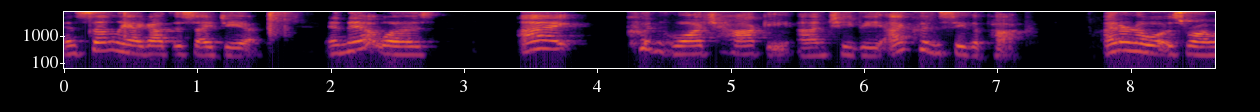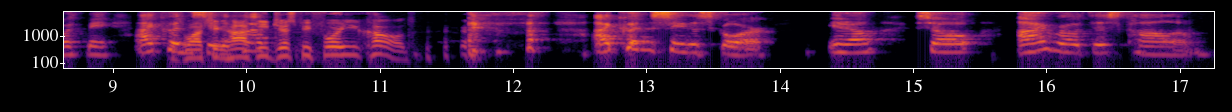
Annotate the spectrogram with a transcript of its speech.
And suddenly I got this idea, and that was I couldn't watch hockey on TV. I couldn't see the puck. I don't know what was wrong with me. I couldn't was watching hockey puck. just before you called. I couldn't see the score, you know. So I wrote this column.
